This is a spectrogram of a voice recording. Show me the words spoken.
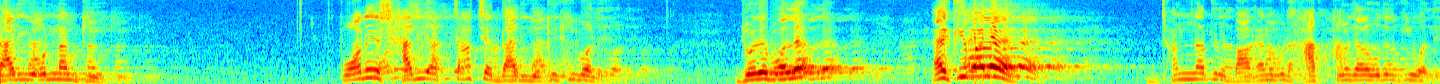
দাঁড়িয়ে ওর নাম কি? পরে শাড়ি আর চাঁচে দাঁড়িয়ে ওকে কি বলে? জোরে বলে। কি বলে? জান্নাতের বাগানে করে হাত তুলে যারা ওদের কি বলে?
